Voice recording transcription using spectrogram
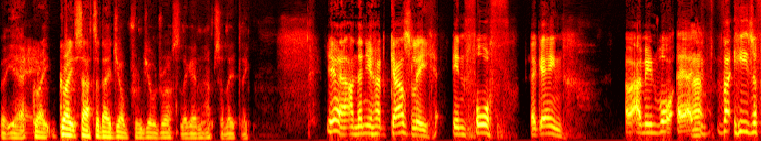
But yeah, Yeah, yeah. great, great Saturday job from George Russell again. Absolutely. yeah, and then you had Gasly in fourth again. I mean, what? Uh, Uh, that, he's a and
